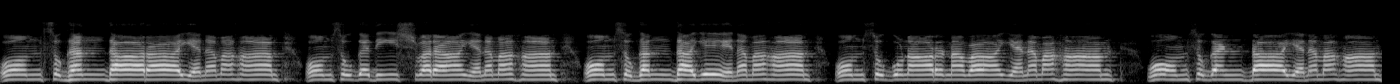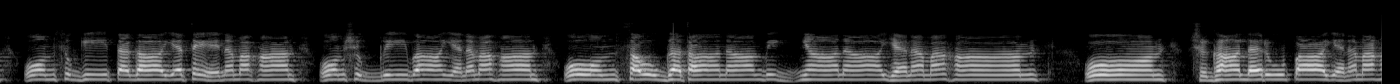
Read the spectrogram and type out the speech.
ॐ सुगन्धाराय नमः। ॐ सुगदीश्वराय नमः। ॐ सुगन्धये नमः। ॐ सुगुणार्णवाय नमः ॐ सुगण्डाय नमः ॐ सुगीतगायते नमः ॐ सुग्रीवाय नमः ॐ सौगतानां विज्ञानाय नमः ॐ शृगालरूपाय नमः।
